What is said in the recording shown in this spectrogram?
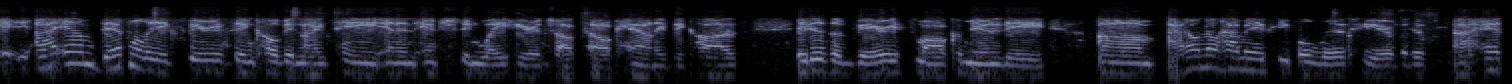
it, I am definitely experiencing COVID 19 in an interesting way here in Choctaw County because it is a very small community. Um, I don't know how many people live here, but if I had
